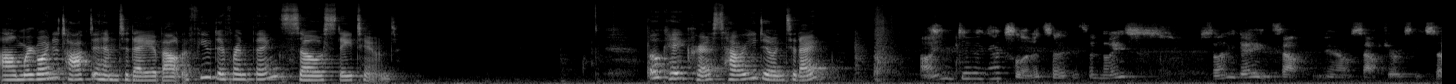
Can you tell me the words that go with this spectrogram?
Um, we're going to talk to him today about a few different things, so stay tuned. Okay, Chris, how are you doing today? I'm doing excellent. It's a it's a nice sunny day in South you know South Jersey, so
